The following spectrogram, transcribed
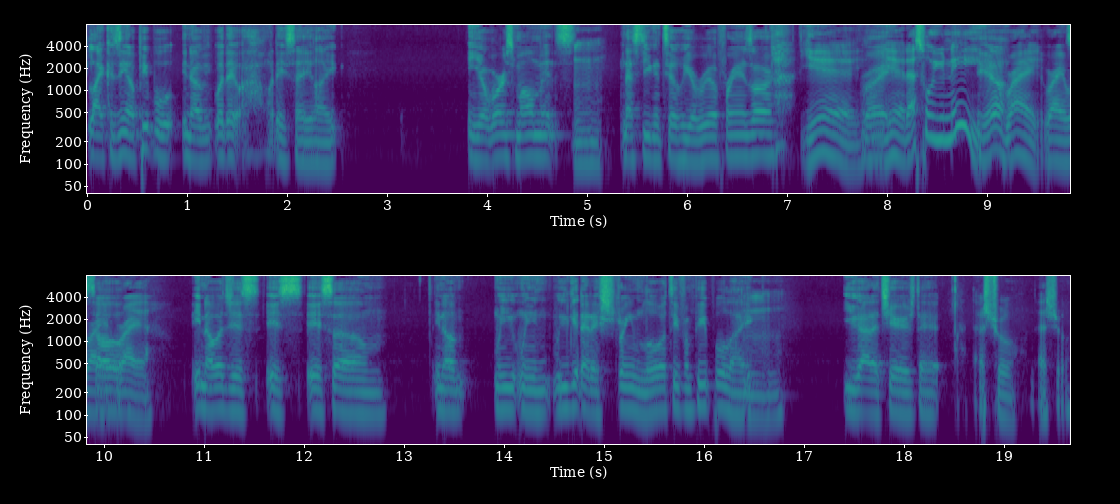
like because you know people, you know what they what they say like. In your worst moments, Mm-hmm. that's you can tell who your real friends are. Yeah, Right. Yeah, that's who you need. Yeah. Right, right, right, So- right. you know, it's just it's it's um you know when you, when you get that extreme loyalty from people, like Mm-hmm. You gotta cherish that. That's true. That's true.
